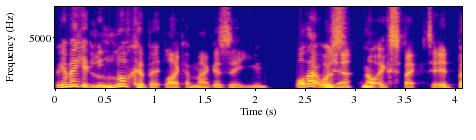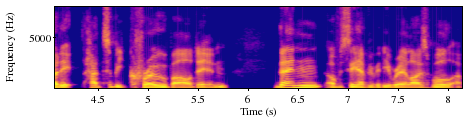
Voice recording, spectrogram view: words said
we can make it hmm. look a bit like a magazine. Well, that was yeah. not expected, but it had to be crowbarred in. Then obviously everybody realized, well, uh,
